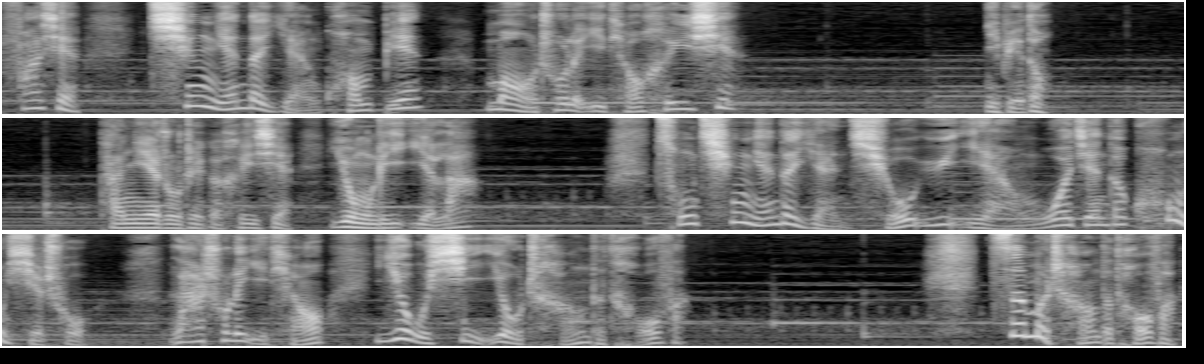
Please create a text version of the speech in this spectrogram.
发现青年的眼眶边冒出了一条黑线。你别动，他捏住这个黑线，用力一拉，从青年的眼球与眼窝间的空隙处拉出了一条又细又长的头发。这么长的头发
